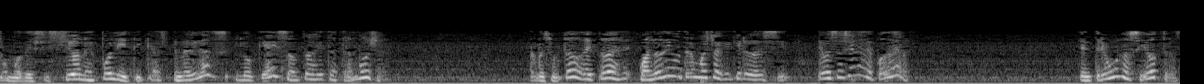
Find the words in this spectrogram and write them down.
como decisiones políticas, en realidad lo que hay son todas estas tramoyas. El resultado de todas, cuando digo tramoyas, ¿qué quiero decir? Negociaciones de poder. entre unos y otros.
